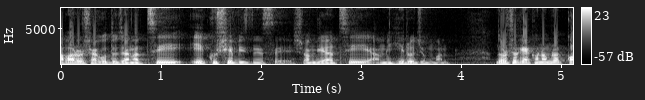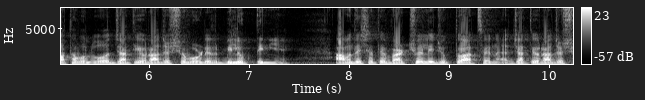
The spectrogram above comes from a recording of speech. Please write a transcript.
আবারও স্বাগত জানাচ্ছি একুশে বিজনেসে। সঙ্গে আছি আমি হিরো জুম্মান। দর্শক, এখন আমরা কথা বলব জাতীয় রাজস্ব বোর্ডের বিলুপ্তি নিয়ে। আমাদের সাথে ভার্চুয়ালি যুক্ত আছেন জাতীয় রাজস্ব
